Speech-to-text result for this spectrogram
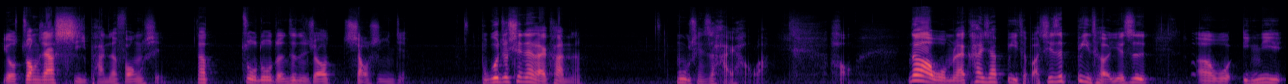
有庄家洗盘的风险。那做多的人真的就要小心一点。不过就现在来看呢，目前是还好啦。好，那我们来看一下 Beat 吧。其实 Beat 也是呃我盈利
